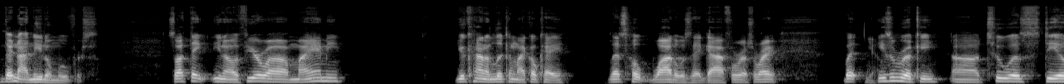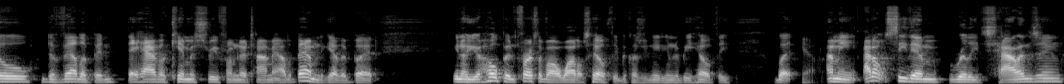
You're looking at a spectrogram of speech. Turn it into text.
they're not needle movers. So I think you know if you're uh, Miami, you're kind of looking like okay, let's hope Waddle is that guy for us, right? But yeah. he's a rookie. Uh, Tua's still developing. They have a chemistry from their time in Alabama together, but you know you're hoping first of all Waddle's healthy because you need him to be healthy. But yeah. I mean, I don't see them really challenging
